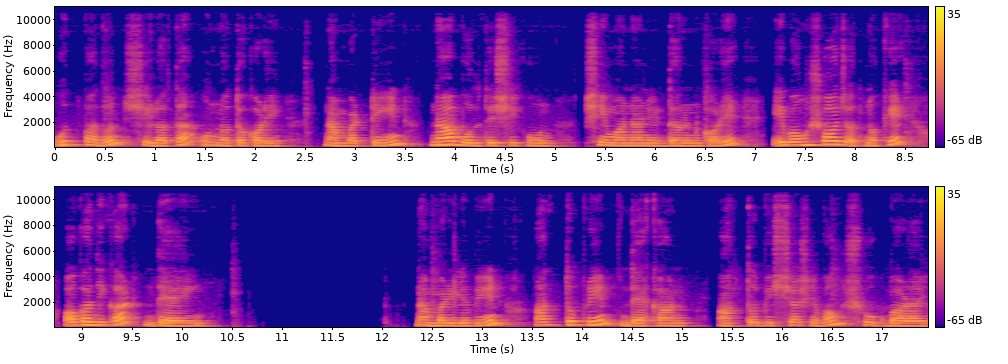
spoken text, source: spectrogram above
উৎপাদনশীলতা উন্নত করে। নাম্বার টেন না বলতে শিখুন, সীমানা নির্ধারণ করে এবং সযত্নকে অগ্রাধিকার দেয়। নাম্বার ইলেভেন আত্মপ্রেম দেখান, আত্মবিশ্বাস এবং সুখ বাড়ায়।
